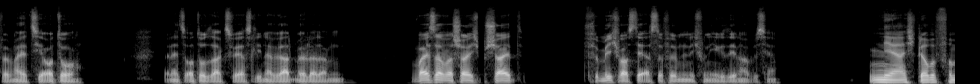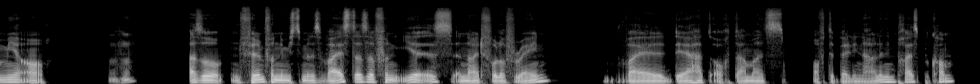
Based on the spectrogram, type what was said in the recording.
wenn man jetzt hier Otto, wenn jetzt Otto sagst, wer ist Lina Wertmüller, dann weiß er wahrscheinlich Bescheid. Für mich war es der erste Film, den ich von ihr gesehen habe bisher. Ja, ich glaube von mir auch. Mhm. Also ein Film, von dem ich zumindest weiß, dass er von ihr ist, A Night Full of Rain, weil der hat auch damals auf der Berlinale den Preis bekommen.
